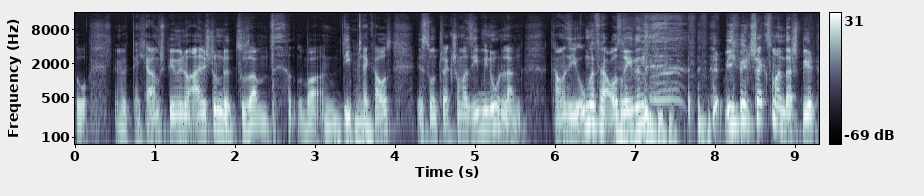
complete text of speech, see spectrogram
So, wenn wir Pech haben, spielen wir nur eine Stunde zusammen. Aber ein Deep Tech House ist so ein Track schon mal sieben Minuten lang. Kann man sich ungefähr ausrechnen, wie viele Tracks man da spielt.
